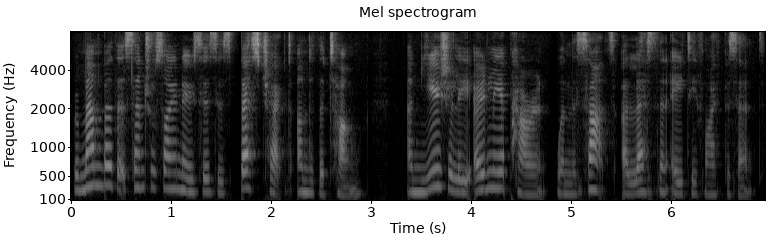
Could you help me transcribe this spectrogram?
Remember that central cyanosis is best checked under the tongue and usually only apparent when the SATs are less than 85%.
